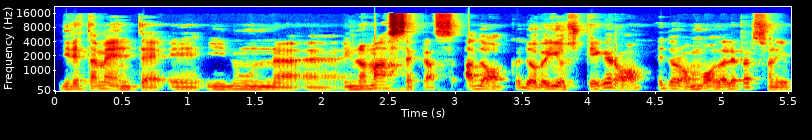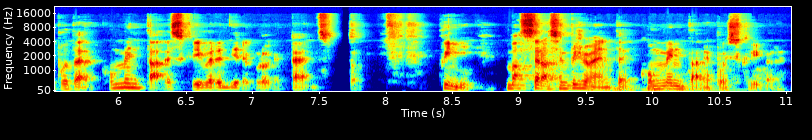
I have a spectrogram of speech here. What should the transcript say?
direttamente eh, in, un, eh, in, una masterclass ad hoc dove io spiegherò e darò modo alle persone di poter commentare, scrivere e dire quello che pensano. Quindi basterà semplicemente commentare e poi scrivere.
